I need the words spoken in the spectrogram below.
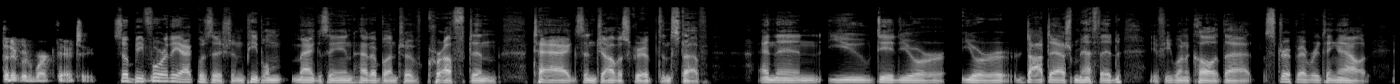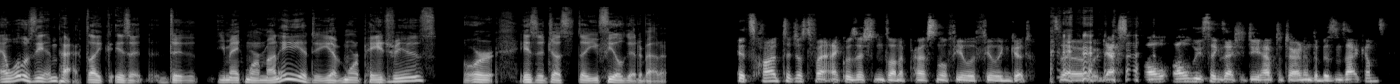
that it would work there too. So before the acquisition, People Magazine had a bunch of cruft and tags and JavaScript and stuff and then you did your your Dotdash method, if you want to call it that, strip everything out. And what was the impact? Like, is it did you make more money? Do you have more page views, or is it just that you feel good about it? It's hard to justify acquisitions on a personal feel of feeling good. So yes, all all these things actually do have to turn into business outcomes.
